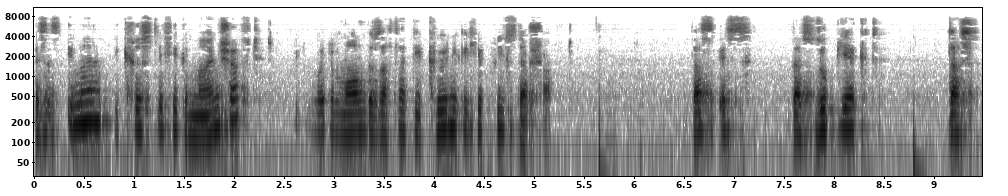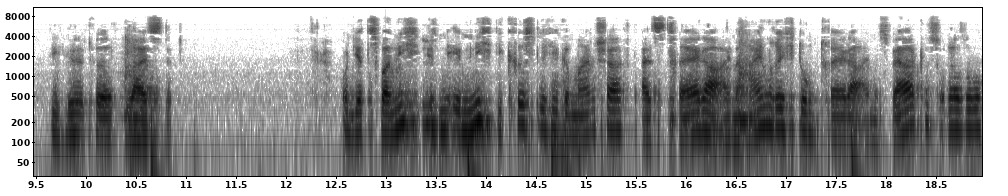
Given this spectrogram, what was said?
es ist immer die christliche Gemeinschaft, wie du heute Morgen gesagt hast, die königliche Priesterschaft. Das ist das Subjekt, das die Hilfe leistet. Und jetzt zwar nicht, eben nicht die christliche Gemeinschaft als Träger einer Einrichtung, Träger eines Werkes oder so,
